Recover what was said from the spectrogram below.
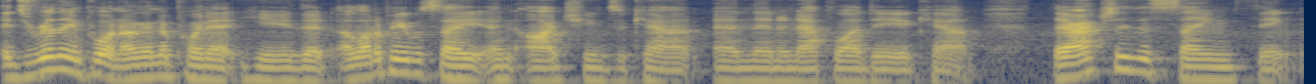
it's really important. I'm going to point out here that a lot of people say an iTunes account and then an Apple ID account. They're actually the same thing.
